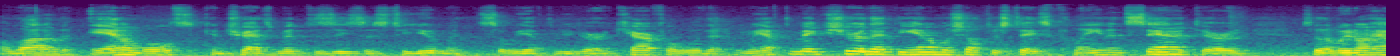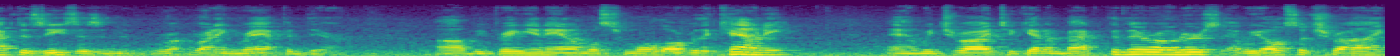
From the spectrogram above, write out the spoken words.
A lot of animals can transmit diseases to humans, so we have to be very careful with it. And we have to make sure that the animal shelter stays clean and sanitary so that we don't have diseases running rampant there. Uh, We bring in animals from all over the county, and we try to get them back to their owners, and we also try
